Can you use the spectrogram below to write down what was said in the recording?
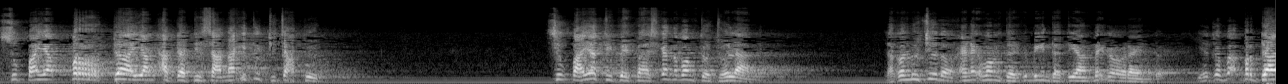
supaya perda yang ada di sana itu dicabut. Supaya dibebaskan wong dodolan. Lah kan lucu toh, enek wong dari kepingin dadi antek ke orang itu. Ya coba perda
